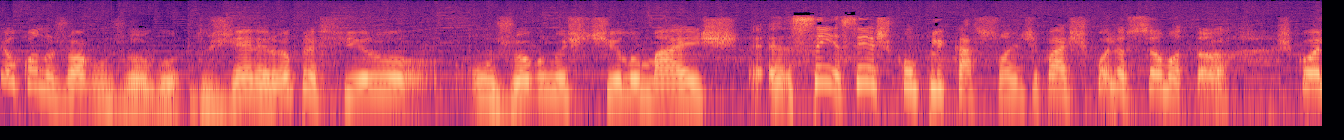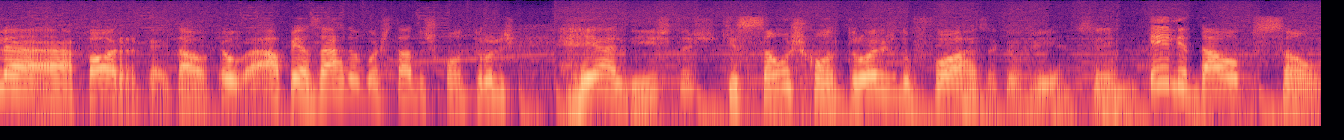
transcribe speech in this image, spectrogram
eu quando jogo um jogo do gênero, eu prefiro um jogo no estilo mais. é, sem, sem as complicações, tipo, ah, escolha o seu motor, escolha a porca e tal. Eu, apesar de eu gostar dos controles realistas, que são os controles do Forza que eu vi. Sim. Ele dá a opção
